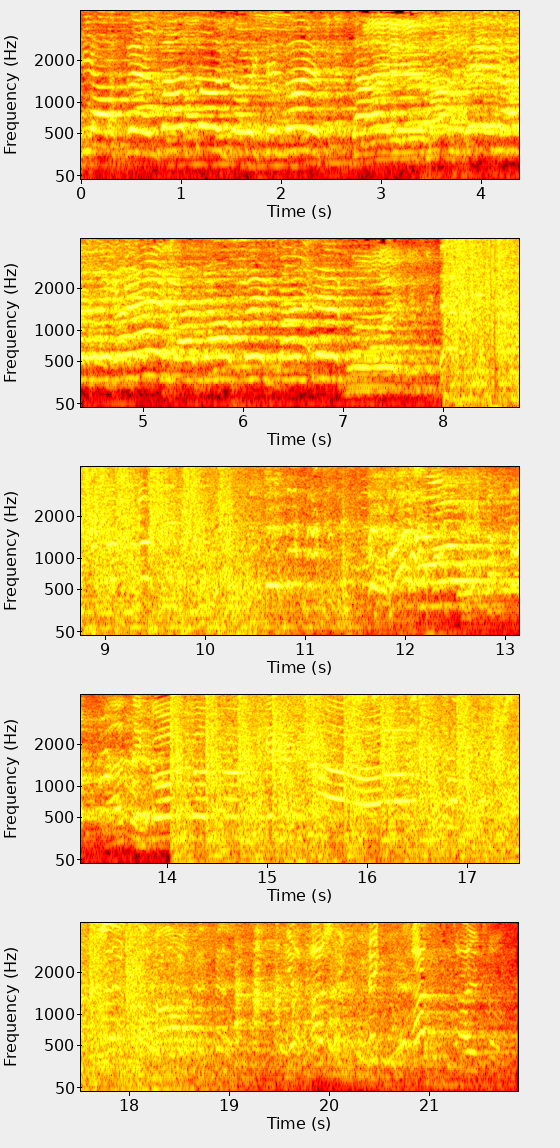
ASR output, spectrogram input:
Die Affen wandern durch den Wald. Deine Macht den anderen geil. Das Affen Kokos am Ihr arschgefickten Transen, Alter.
